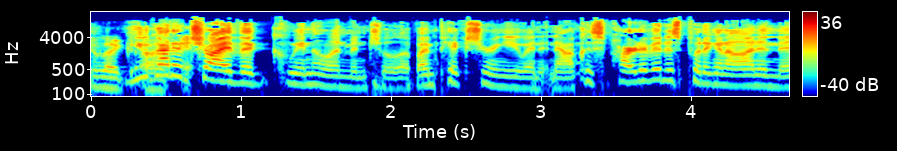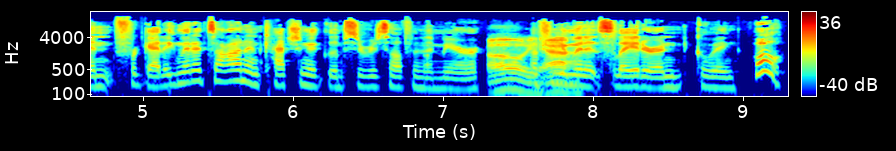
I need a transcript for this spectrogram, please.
Like You uh, got to try the Queen Helene Mint Julep. I'm picturing you in it now because part of it is putting it on and then forgetting that it's on and catching a glimpse of yourself in the mirror. Oh, yeah. a few minutes later and going, "Oh,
